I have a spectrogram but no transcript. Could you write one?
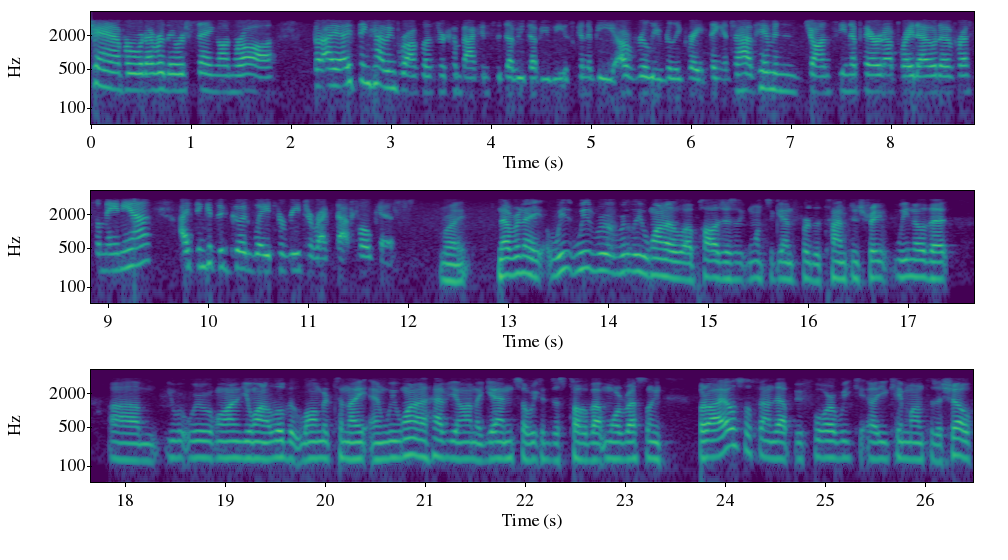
champ or whatever they were saying on Raw. But I, I think having Brock Lesnar come back into the WWE is going to be a really, really great thing. And to have him and John Cena paired up right out of WrestleMania, I think it's a good way to redirect that focus. Right. Now, Renee, we we really want to apologize once again for the time constraint. We know that um, you we wanted you on a little bit longer tonight, and we want to have you on again so we can just talk about more wrestling. But I also found out before we uh, you came onto the show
